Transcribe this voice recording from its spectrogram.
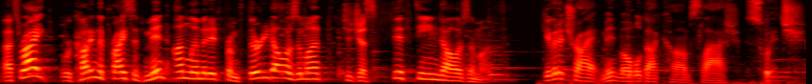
That's right. We're cutting the price of Mint Unlimited from $30 a month to just $15 a month. Give it a try at mintmobile.com slash switch.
